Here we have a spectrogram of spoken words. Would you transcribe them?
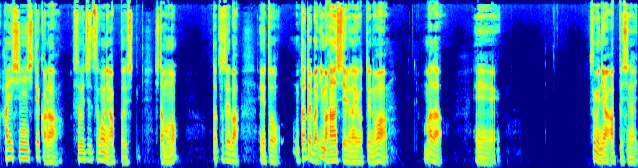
配信してから数日後にアップししたもの。だとすればえっ、と例えば今話している内容っていうのはまだ、えーすぐにはアップしない。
